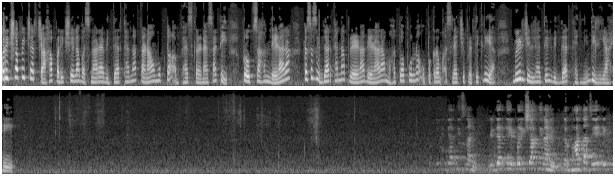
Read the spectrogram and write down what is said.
परीक्षा पे चर्चा हा परीक्षेला बसणाऱ्या विद्यार्थ्यांना तणावमुक्त अभ्यास करण्यासाठी प्रोत्साहन देणारा तसंच विद्यार्थ्यांना प्रेरणा देणारा महत्त्वपूर्ण उपक्रम असल्याची प्रतिक्रिया बीड जिल्ह्यातील विद्यार्थ्यांनी दिली आहे. विद्यार्थीच नाही. विद्यार्थी हे परीक्षार्थी नाही तर भारताचे एक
